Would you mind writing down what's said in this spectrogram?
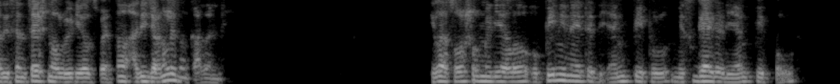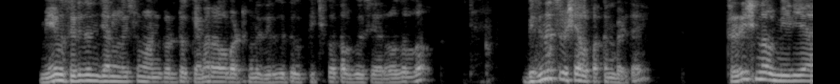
అది సెన్సేషనల్ వీడియోస్ పెడతాం. అది జర్నలిజం కాదండి. ఇలా సోషల్ మీడియాలో opinionated young people, misguided young people మేము సిటిజన్ జర్నలిస్టులు అనుకుంటూ కెమెరాలు పట్టుకుని తిరుగుతూ పిచ్చి కోతలు కూసే రోజుల్లో బిజినెస్ విషయాలు పక్కన పెడితే ట్రెడిషనల్ మీడియా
